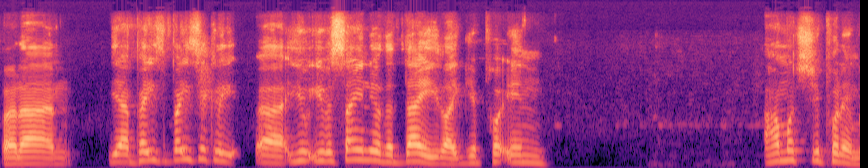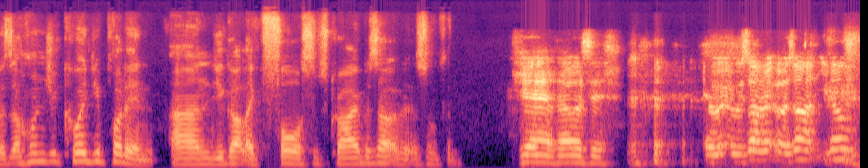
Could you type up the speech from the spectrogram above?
but um, yeah, bas- basically, uh, you you were saying the other day, like you put in. How much did you put in? Was a hundred quid you put in, and you got like four subscribers out of it or something? yeah, that was it. It, it was on, it was on, you know, you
